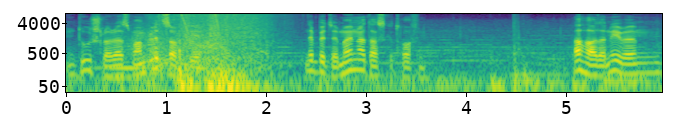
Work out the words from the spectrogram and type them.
Und du schleuderst mal einen Blitz auf den. Ne bitte, immerhin hat das getroffen. Aha, daneben.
